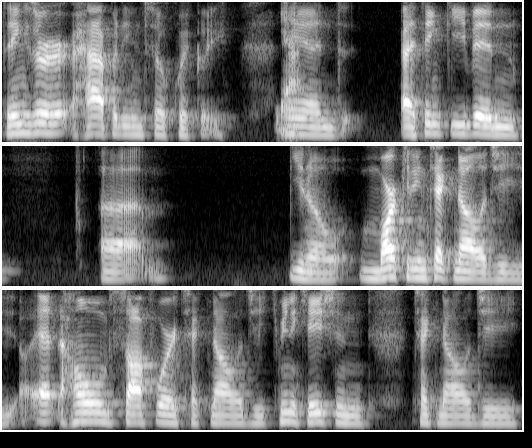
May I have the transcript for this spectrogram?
things are happening so quickly yeah. and i think even um, you know marketing technology at home software technology communication technology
